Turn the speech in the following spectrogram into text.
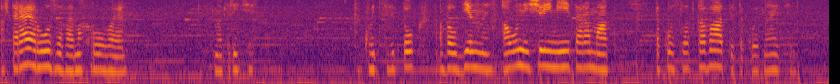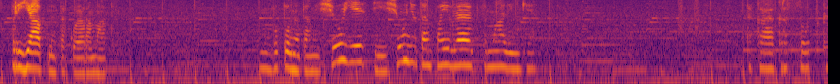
а вторая розовая, махровая. Смотрите какой цветок обалденный. А он еще имеет аромат. Такой сладковатый, такой, знаете, приятный такой аромат. Ну, бутоны там еще есть, и еще у нее там появляются маленькие. Такая красотка.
